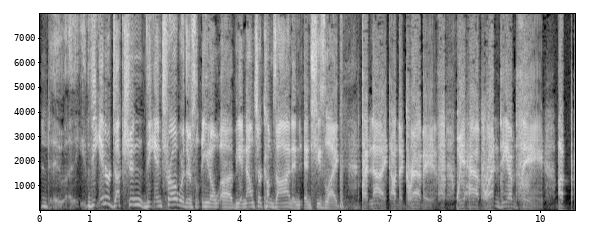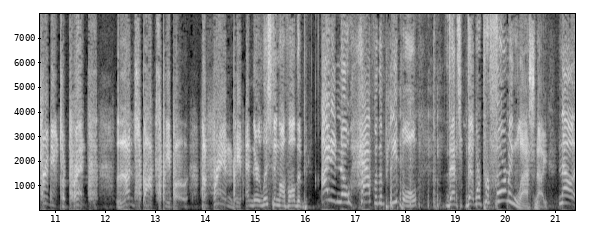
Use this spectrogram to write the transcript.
the introduction, the intro, where there's, you know, uh, the announcer comes on and, and she's like, Tonight on the Grammys, we have Run DMC, a tribute to Prince, Lunchbox people, the Frame people. And they're listing off all the. I didn't know half of the people that's that were performing last night. Now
